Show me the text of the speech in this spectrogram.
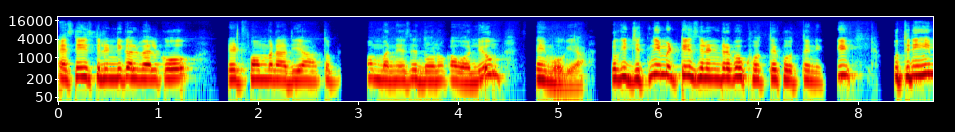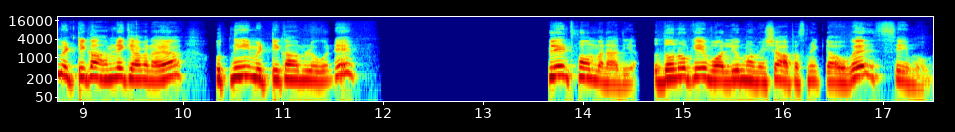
ऐसे ही सिलिंड्रिकल वेल को प्लेटफॉर्म बना दिया तो प्लेटफॉर्म बनने से दोनों का वॉल्यूम सेम हो गया। क्योंकि तो जितनी मिट्टी सिलेंडर को खोदते खोदते निकली, उतनी ही मिट्टी का हमने क्या बनाया? उतनी ही मिट्टी का हम लोगों ने प्लेटफॉर्म बना दिया। तो दोनों के वॉल्यूम हमेशा आपस में क्या हो गए? सेम हो गए।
